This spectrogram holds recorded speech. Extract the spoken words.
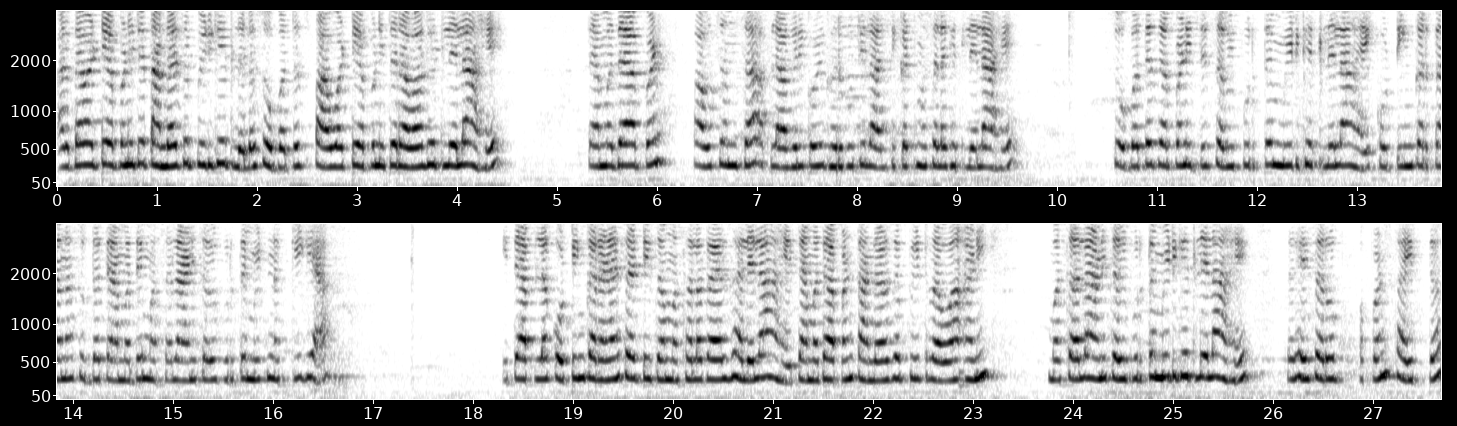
अर्धा वाटी आपण इथे तांदळाचं पीठ घेतलेलं सोबतच पाव वाटी आपण इथे रवा घेतलेला आहे. त्यामध्ये आपण पाव चमचा आपला आगरी कोळी घरगुती लाल तिखट मसाला घेतलेला आहे. सोबतच आपण इथे चवीपुरतं मीठ घेतलेलं आहे. कोटिंग करताना सुद्धा त्यामध्ये मसाला आणि चवीपुरतं मीठ नक्की घ्या. इथे आपला कोटिंग करण्यासाठीचा मसाला तयार झालेला आहे. त्यामध्ये आपण तांदळाचं पीठ रवा आणि मसाला आणि चवीपुरतं मीठ घेतलेलं आहे. तर हे सर्व आपण साहित्य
